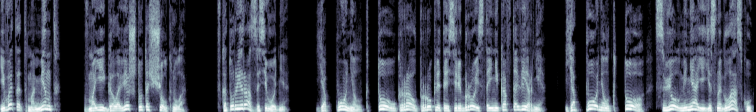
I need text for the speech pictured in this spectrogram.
И в этот момент в моей голове что-то щелкнуло. В который раз за сегодня? Я понял, кто украл проклятое серебро из тайника в таверне. Я понял, кто свел меня и ясноглазку,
